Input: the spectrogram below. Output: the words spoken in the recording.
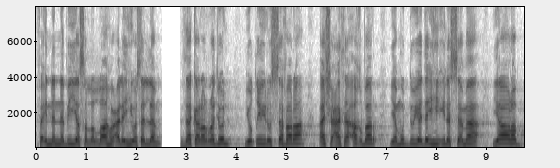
فإن النبي صلى الله عليه وسلم ذكر الرجل يطيل السفر أشعث أغبر يمد يديه إلى السماء. يا رب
